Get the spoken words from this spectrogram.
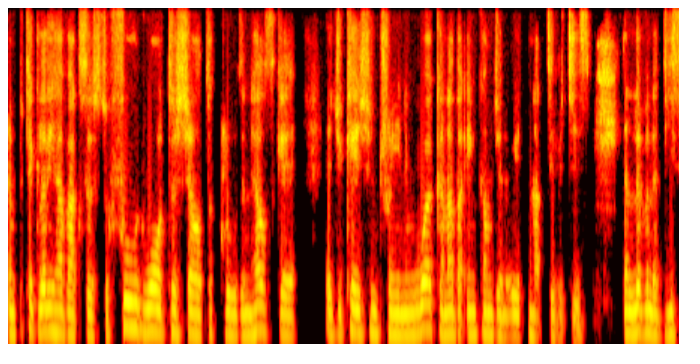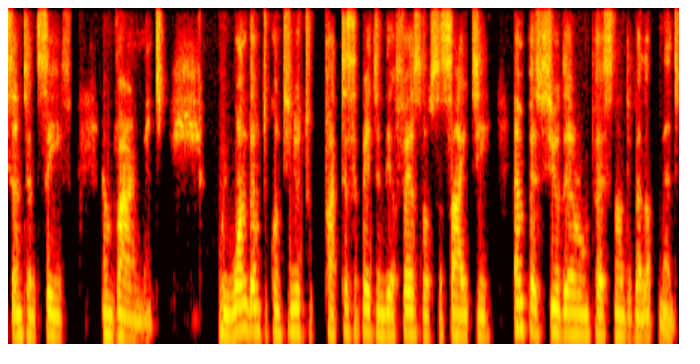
and particularly have access to food, water, shelter, clothing, healthcare, education, training, work, and other income generating activities, and live in a decent and safe environment. We want them to continue to participate in the affairs of society and pursue their own personal development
